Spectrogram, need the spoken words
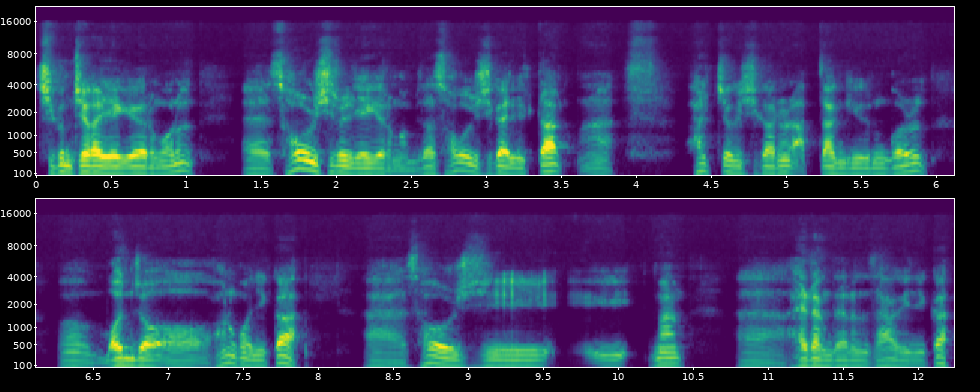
지금 제가 얘기하는 거는 예, 서울시를 얘기하는 겁니다. 서울시가 일단 아, 활정 시간을 앞당기는 어, 먼저 어, 하는 거니까 아, 서울시만 아, 해당되는 사항이니까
